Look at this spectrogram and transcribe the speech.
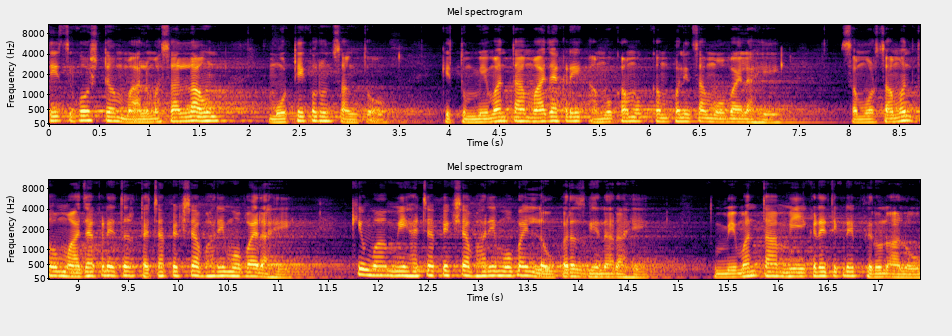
तीच गोष्ट मालमसाल लावून मोठी करून सांगतो की तुम्ही म्हणता माझ्याकडे अमुक अमुक कंपनीचा मोबाईल आहे. समोरचा म्हणतो माझ्याकडे तर त्याच्यापेक्षा भारी मोबाईल आहे किंवा मी ह्याच्यापेक्षा भारी मोबाईल लवकरच घेणार आहे. तुम्ही म्हणता मी इकडे तिकडे फिरून आलो.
